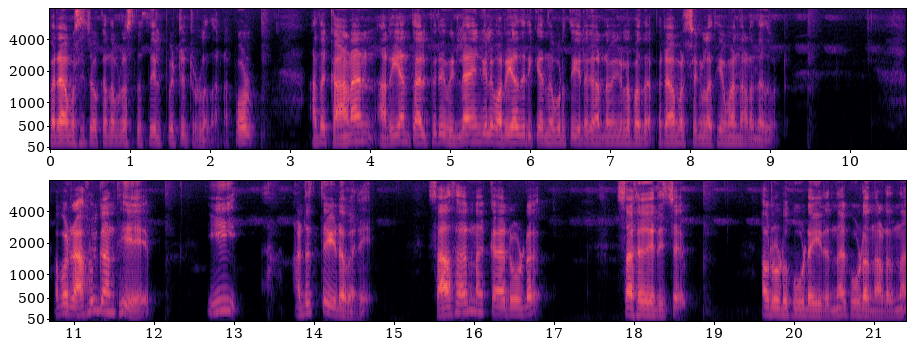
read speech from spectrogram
പരാമർശിച്ചൊക്കെ നമ്മുടെ ശ്രദ്ധയിൽപ്പെട്ടിട്ടുള്ളതാണ് അപ്പോൾ അത് കാണാൻ അറിയാൻ താല്പര്യമില്ല എങ്കിലും അറിയാതിരിക്കാൻ നിവൃത്തിയില്ല. കാരണം ഇങ്ങനെ പദ പരാമർശങ്ങൾ അധികമായി നടന്നതുകൊണ്ട്. അപ്പോൾ രാഹുൽ ഗാന്ധിയെ ഈ അടുത്തയിട വരെ സാധാരണക്കാരോട് സഹകരിച്ച് അവരോട് കൂടെ ഇരുന്ന് കൂടെ നടന്ന്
